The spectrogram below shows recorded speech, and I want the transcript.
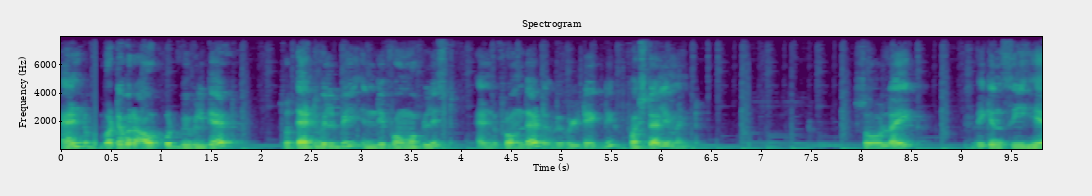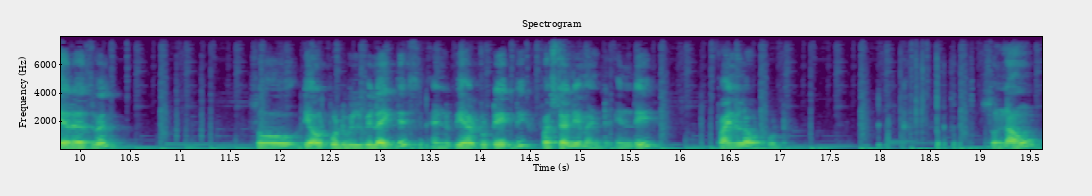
and whatever output we will get so that will be in the form of list and from that we will take the first element. So like we can see here as well. So the output will be like this and we have to take the first element in the final output. So now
